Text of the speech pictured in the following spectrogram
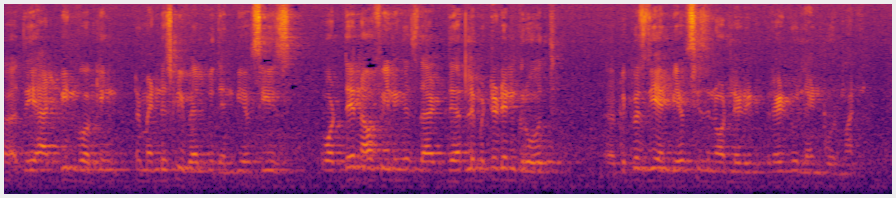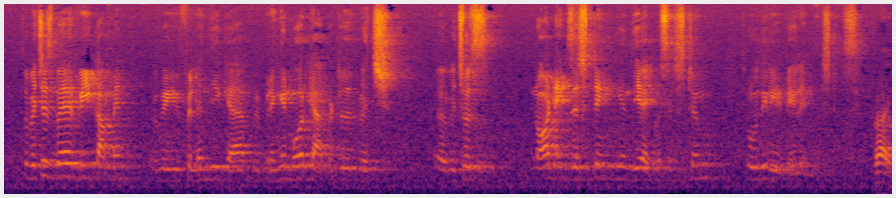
Uh, they had been working tremendously well with NBFCs. What they're now feeling is that they're limited in growth uh, because the NBFCs are not ready, ready to lend more money. So which is where we come in, we fill in the gap, we bring in more capital which, uh, which was not existing in the ecosystem through the retail investors. Right.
